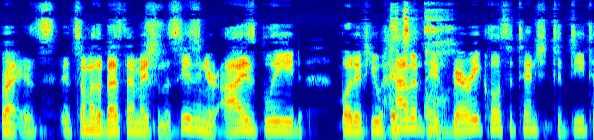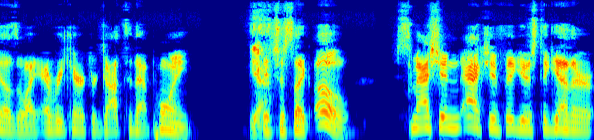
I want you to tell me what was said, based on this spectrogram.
Right. It's it's some of the best animation of the season. Your eyes bleed, but if you It's- haven't paid oh. very close attention to details of why every character got to that point, Yeah, it's just like, oh, smashing action figures together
